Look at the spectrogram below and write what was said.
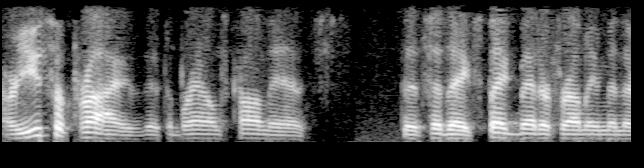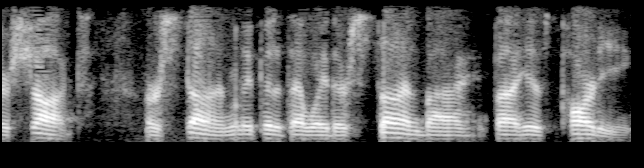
are you surprised at the Browns' comments that said they expect better from him and they're shocked or stunned? Let me put it that way: they're stunned by by his party.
